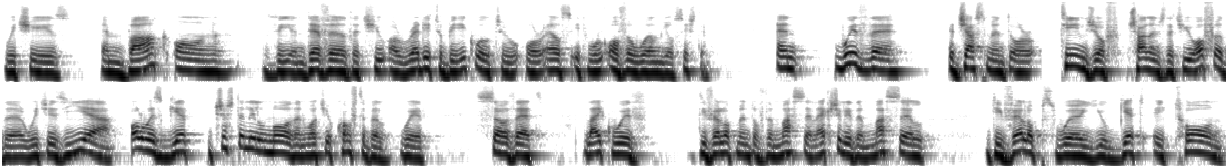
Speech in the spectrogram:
which is embark on the endeavor that you are ready to be equal to, or else it will overwhelm your system. And with the adjustment or tinge of challenge that you offer there, which is, yeah, always get just a little more than what you're comfortable with, so that, like with development of the muscle, actually, the muscle develops where you get a torn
